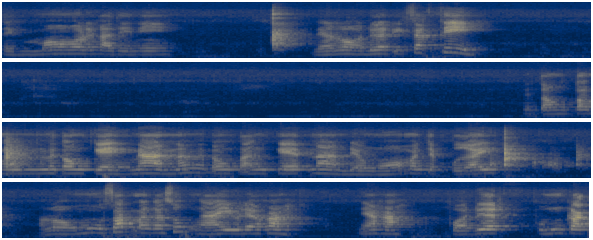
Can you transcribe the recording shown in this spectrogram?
เต็มหม้อเลยค่ะทีนี้ เดี๋ยวรอเดือดอีกสักทีไม่ต้องต้มไม่ต้องแกงนานนะไม่ต้องตั้งแก๊สนานเดี๋ยวงาะมันจะเปื่อยลองหมูซับมันก็สุกไงอยู่แล้วค่ะ เนี่ยค่ะ พอเดือดปรุงกลัก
